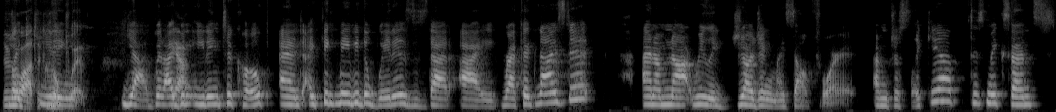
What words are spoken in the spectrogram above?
there's like a lot to eating- cope with. yeah, but I've Yeah. been eating to cope, and I think maybe the win is is that I recognized it, and I'm not really judging myself for it. I'm just like, yeah, this makes sense.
